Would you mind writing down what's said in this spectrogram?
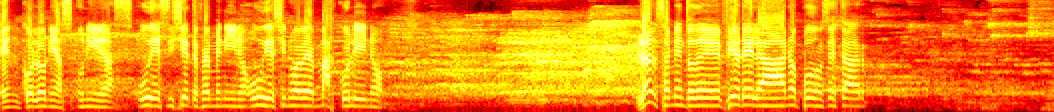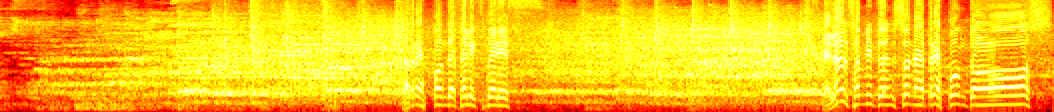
en Colonias Unidas, U17 femenino, U19 masculino. Lanzamiento de Fiorella, no pudo encestar. Responde Félix Pérez. El lanzamiento en zona de tres puntos.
